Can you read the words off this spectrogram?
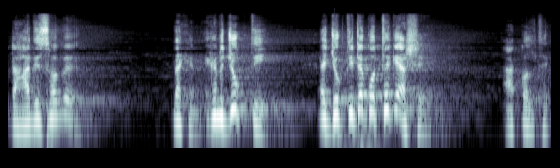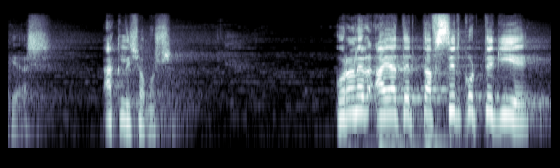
এটা হাদিস হবে? দেখেন, এখানে যুক্তি। এই যুক্তিটা কোথেকে আসে? আকল থেকে আসে। আকলি সমস্যা। কোরআনের আয়াতের তাফসির করতে গিয়ে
